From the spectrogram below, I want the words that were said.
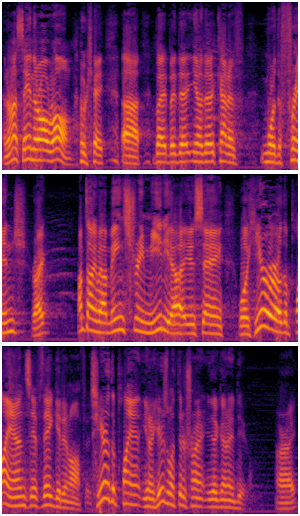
and I'm not saying they're all wrong, okay? Uh, but but the, you know, they're kind of more the fringe, right? I'm talking about mainstream media is saying, well, here are the plans if they get in office. Here are the plans, you know, here's what they're trying, they're going to do, all right?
